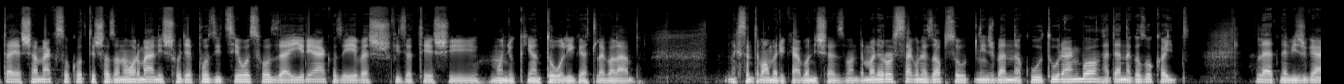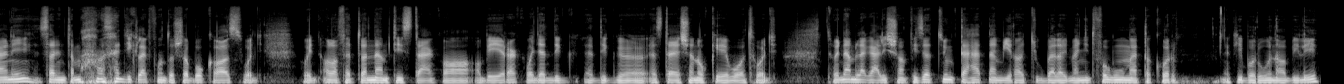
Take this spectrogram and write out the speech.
teljesen megszokott, és az a normális, hogy egy pozícióhoz hozzáírják az éves fizetési, mondjuk ilyen tóliget legalább. Meg szerintem Amerikában is ez van, de Magyarországon ez abszolút nincs benne a kultúránkban. Hát ennek az okait lehetne vizsgálni. Szerintem az egyik legfontosabb oka az, hogy, hogy alapvetően nem tiszták a, a bérek, vagy eddig, eddig ez teljesen oké okay volt, hogy, hogy nem legálisan fizetünk, tehát nem írhatjuk bele, hogy mennyit fogunk, mert akkor kiborulna a bili.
